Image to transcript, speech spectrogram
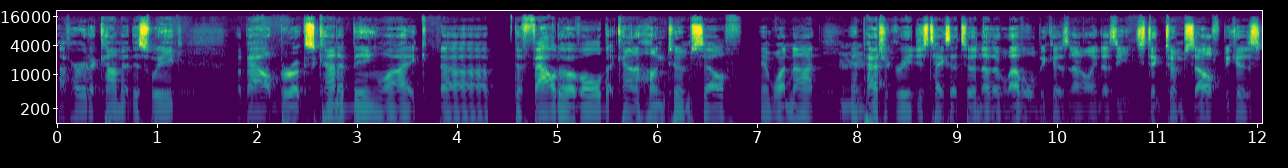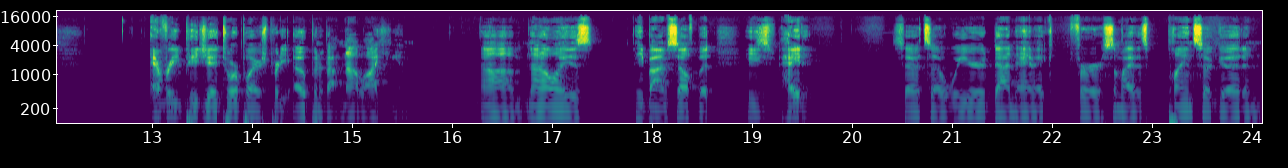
I've heard a comment this week about Brooks kind of being like uh, the Faldo of old that kind of hung to himself and whatnot. And Patrick Reed just takes that to another level because not only does he stick to himself, because every PGA Tour player is pretty open about not liking him. Um, not only is he by himself, but he's hated. So it's a weird dynamic for somebody that's playing so good and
